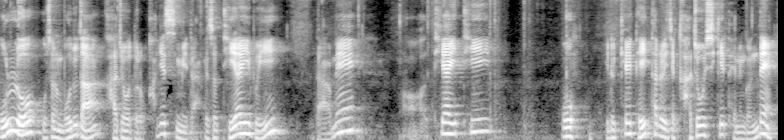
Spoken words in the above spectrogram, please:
all로 우선 모두 다 가져오도록 하겠습니다. 그래서 div 그 다음에 어, tit5 이렇게 데이터를 이제 가져오시게 되는 건데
